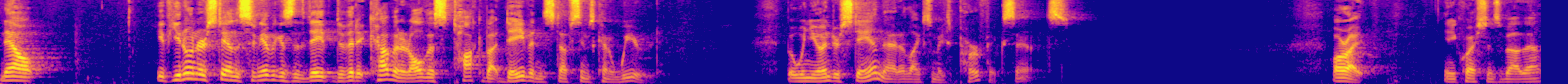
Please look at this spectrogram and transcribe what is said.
Now, if you don't understand the significance of the Davidic covenant, all this talk about David and stuff seems kind of weird. But when you understand that, it like makes perfect sense. All right. Any questions about that?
